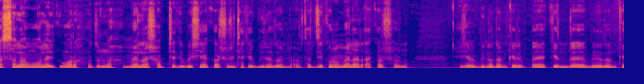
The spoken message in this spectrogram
আসসালামু আলাইকুম রহমতুল্লাহ মেলার সব থেকে বেশি আকর্ষণই থাকে বিনোদন, অর্থাৎ যে কোনো মেলার আকর্ষণ হিসেবে বিনোদনকে কেন্দ্র বিনোদনকে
